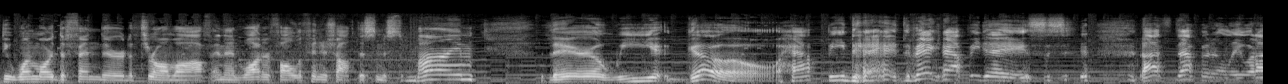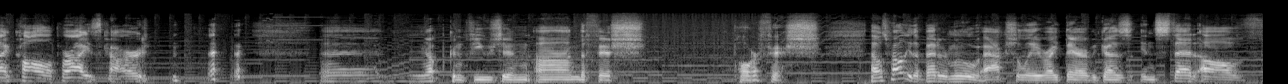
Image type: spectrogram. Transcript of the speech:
do one more Defender to throw him off, and then Waterfall to finish off this Mr. Mime. There we go. Happy day, the big happy days. That's definitely what I call a prize card. uh, up confusion on the fish. Poor fish. That was probably the better move, actually, right there, because instead of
